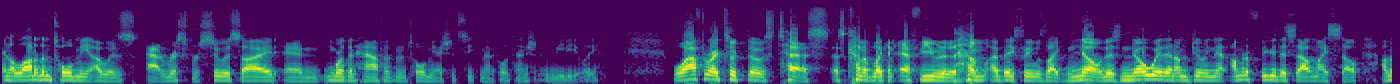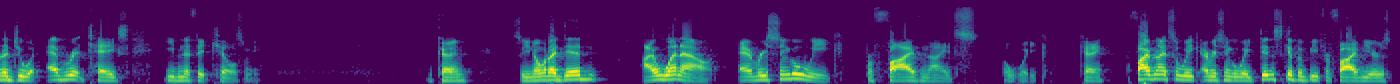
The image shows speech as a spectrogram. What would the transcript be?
And a lot of them told me I was at risk for suicide. And more than half of them told me I should seek medical attention immediately. Well, after I took those tests as kind of like an FU to them, I basically was like, no, there's no way that I'm doing that. I'm going to figure this out myself. I'm going to do whatever it takes, even if it kills me. Okay? So, you know what I did? I went out every single week for five nights a week. Okay? Five nights a week, every single week, didn't skip a beat for five years.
